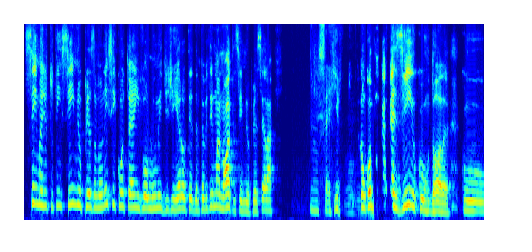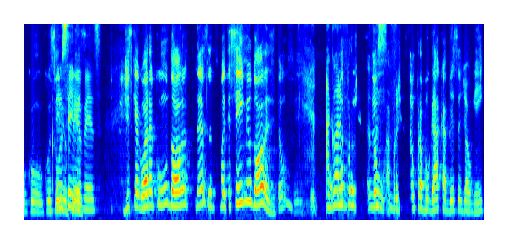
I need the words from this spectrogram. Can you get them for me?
Sei, imagina, tu tem 100 mil pesos, eu nem sei quanto é em volume de dinheiro, ou talvez tem uma nota 100 mil pesos, sei lá. Não sei. Que não compra um cafezinho com dólar, com, com, com 100, com mil, 100 pesos. mil pesos diz que agora com um dólar né, vai ter 100 mil dólares. Então, agora a projeção, você... a projeção para bugar a cabeça de alguém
